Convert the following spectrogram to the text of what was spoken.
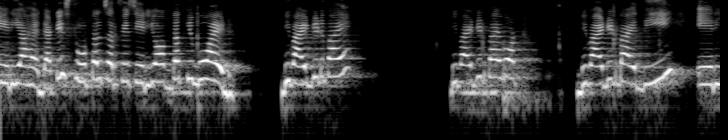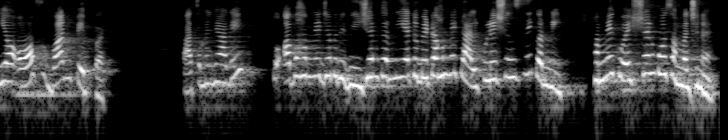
एरिया है that is total surface area of the cuboid divided by divided by what divided by the area of one paper बात समझ में आ गई? तो अब हमने जब रिवीजन करनी है तो बेटा हमने कैलकुलेशंस नहीं करनी। हमने क्वेश्चन को समझना है,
